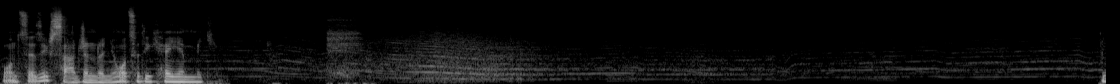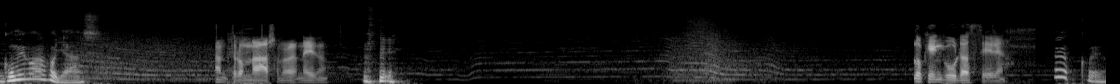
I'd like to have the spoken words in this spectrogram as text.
pontszerzés, Sargent a 8. helyen megy. Gumival hogy állsz? Nem tudom, sem lehet nézni. Looking good azt írja. Akkor jó.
